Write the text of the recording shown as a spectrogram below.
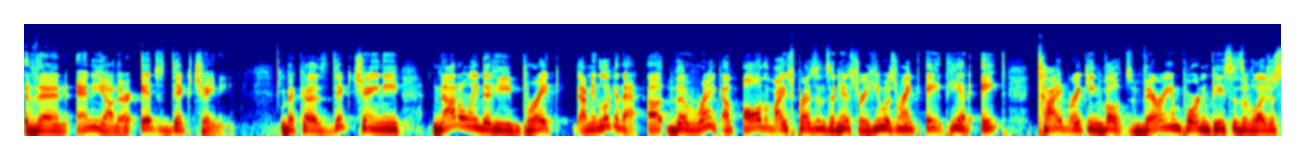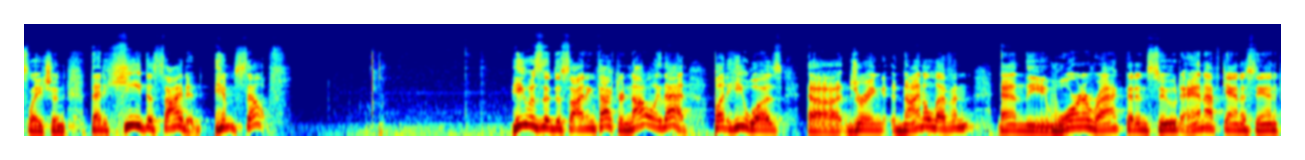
than any other, it's Dick Cheney because Dick Cheney not only did he break, I mean, look at that, uh, the rank of all the vice presidents in history, he was ranked eighth. He had eight tie breaking votes, very important pieces of legislation that he decided himself. He was the deciding factor. Not only that, but he was uh, during 9 11 and the war in Iraq that ensued and Afghanistan,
